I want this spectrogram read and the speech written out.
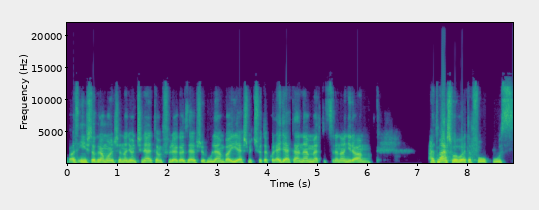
az Instagramon sem nagyon csináltam, főleg az első hullámban ilyesmit, sőt, akkor egyáltalán nem, mert egyszerűen annyira, hát máshol volt a fókusz,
